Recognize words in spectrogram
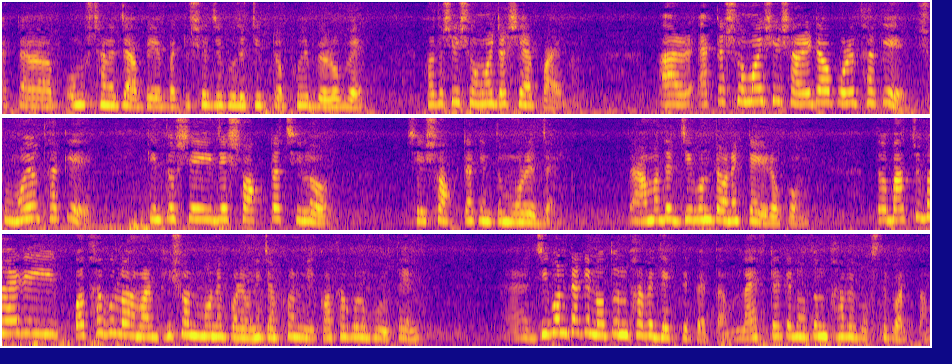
একটা অনুষ্ঠানে যাবে বা একটু সেজে গুজে টিপটপ হয়ে বেরোবে। হয়তো সেই সময়টা সে আর পায় না। আর একটা সময় সেই শাড়িটাও পরে থাকে, সময়ও থাকে, কিন্তু সেই যে শখটা ছিল, সেই শখটা কিন্তু মরে যায়। তা আমাদের জীবনটা অনেকটা এরকম। তো বাচ্চু ভাইয়ের এই কথাগুলো আমার ভীষণ মনে পড়ে। উনি যখন এই কথাগুলো বলতেন জীবনটাকে নতুনভাবে দেখতে পেতাম, লাইফটাকে নতুনভাবে বুঝতে পারতাম।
